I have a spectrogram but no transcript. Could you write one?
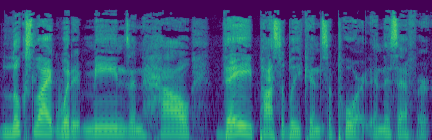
looks like, what it means, and how they possibly can support in this effort?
